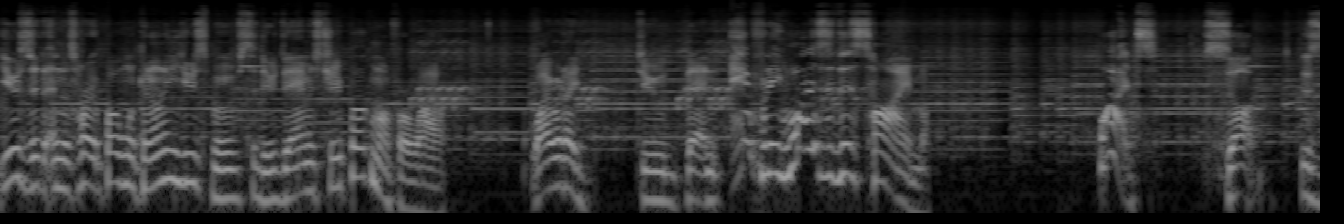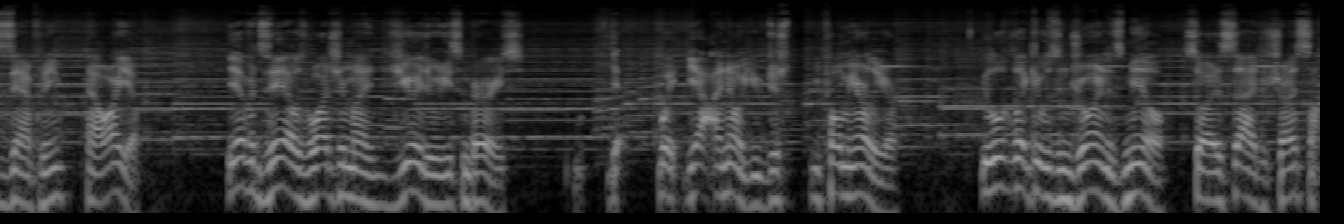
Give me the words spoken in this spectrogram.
Use it and the target Pokemon can only use moves to do damage to your Pokemon for a while. Why would I do that? Anthony, what is it this time? What? Sup? This is Anthony. How are you? The other day I was watching my Geodude eat some berries. Yeah, wait, yeah, I know, you just, you told me earlier. You looked like it was enjoying his meal, so I decided to try some.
